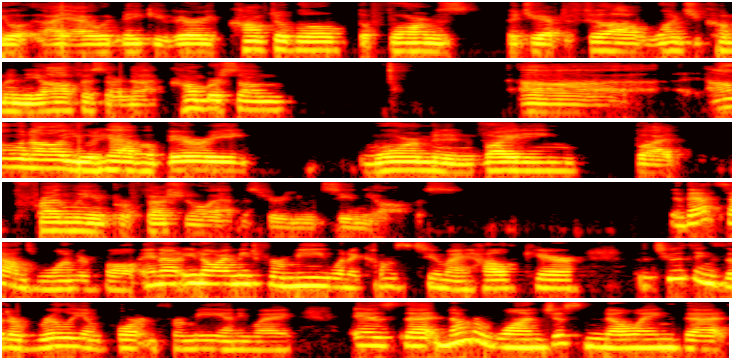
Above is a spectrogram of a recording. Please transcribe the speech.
you, I, I would make you very comfortable. The forms that you have to fill out once you come in the office are not cumbersome. Uh, all in all, you would have a very warm and inviting, but friendly and professional atmosphere you would see in the office. That sounds wonderful. And, uh, you know, I mean, for me, when it comes to my health care, the two things that are really important for me anyway is that number one, just knowing that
